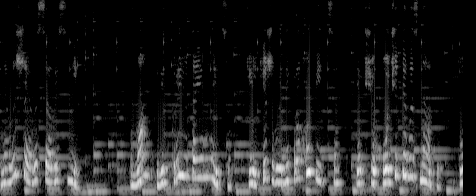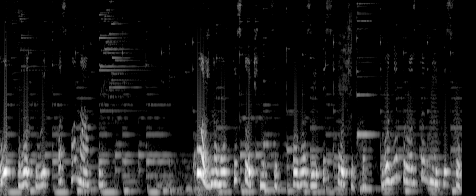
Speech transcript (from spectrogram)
не лише веселий сміх. Вам відкрию таємницю, тільки ж ви не прохопіться. Якщо хочете ви знати, тут готують космонавти. Кожному в пісочниці повозитись хочеться, бо не просто в ній пісок,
